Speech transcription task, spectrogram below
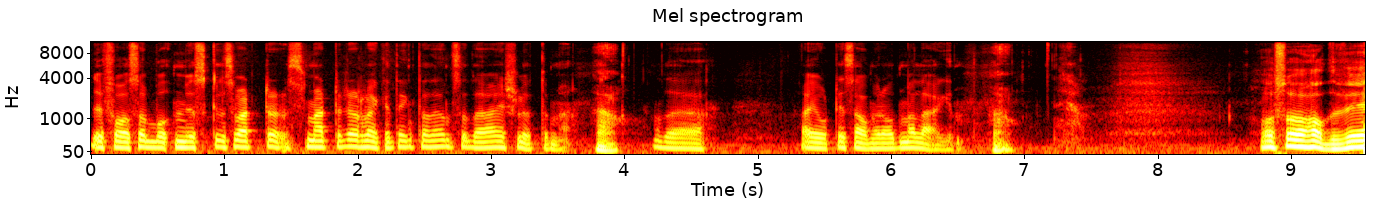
Du får så muskelsmerter og slike ting av den, så det har jeg sluttet med. Ja. Og det har jeg gjort i samråd med legen. Og så hadde vi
